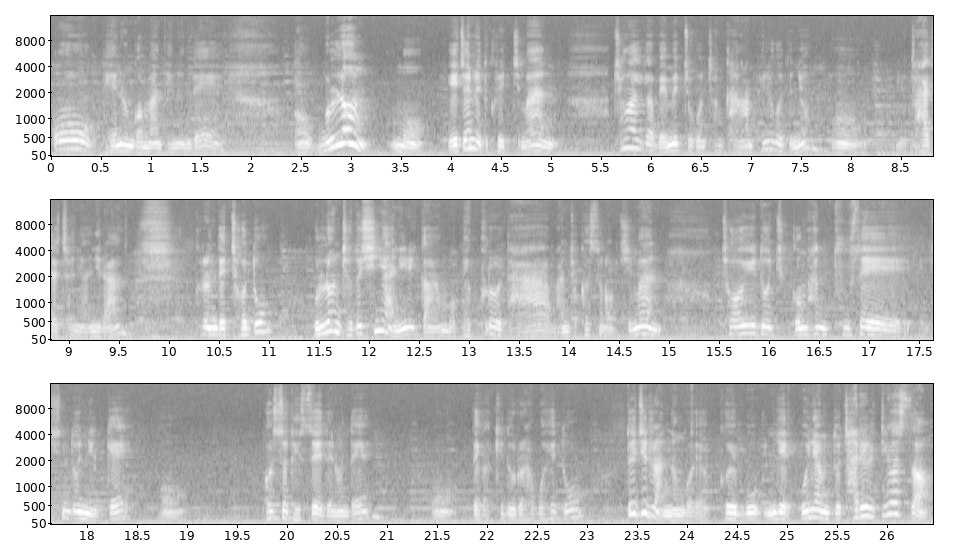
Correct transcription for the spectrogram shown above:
꼭 되는 것만 되는데 어, 물론 뭐 예전에도 그랬지만 청하기가 매매 쪽은 참 강한 편이거든요. 어, 자아자찬이 아니라 그런데 저도 물론 저도 신이 아니니까 뭐 100%를 다 만족할 수는 없지만 저희도 지금 한 두세 신도님께 어, 벌써 됐어야 되는데 어, 내가 기도를 하고 해도 뜨지를 않는 거예요. 그게 뭐 이제 뭐냐면 또 자리를 띄웠어.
